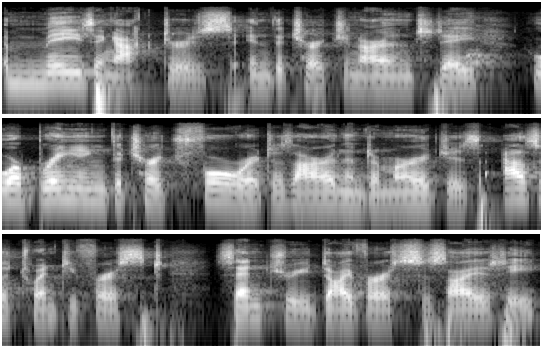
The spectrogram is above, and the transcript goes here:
amazing actors in the church in Ireland today who are bringing the church forward as Ireland emerges as a 21st century diverse society.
